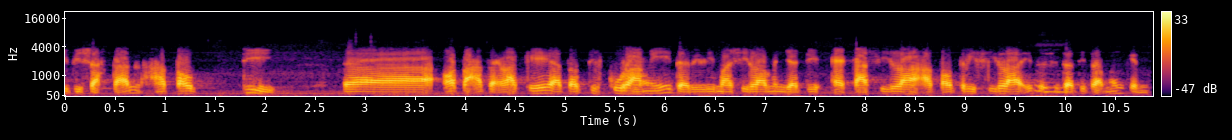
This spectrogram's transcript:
dipisahkan atau di uh, otak-atik lagi atau dikurangi dari lima sila menjadi eka sila atau trisila itu hmm. sudah tidak mungkin.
